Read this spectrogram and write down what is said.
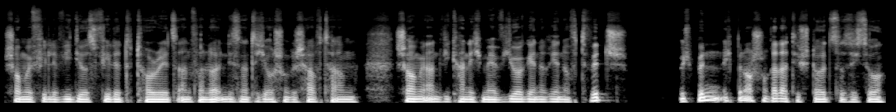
schaue mir viele Videos, viele Tutorials an von Leuten, die es natürlich auch schon geschafft haben. Schaue mir an, wie kann ich mehr Viewer generieren auf Twitch. Ich bin ich bin auch schon relativ stolz, dass ich so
